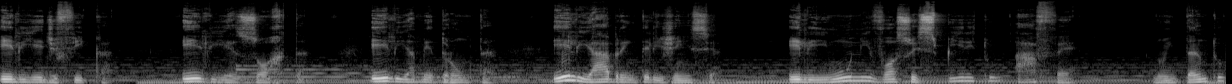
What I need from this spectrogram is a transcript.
Ele edifica. ele exorta, ele amedronta, ele abre a inteligência, ele une vosso espírito à fé. No entanto,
